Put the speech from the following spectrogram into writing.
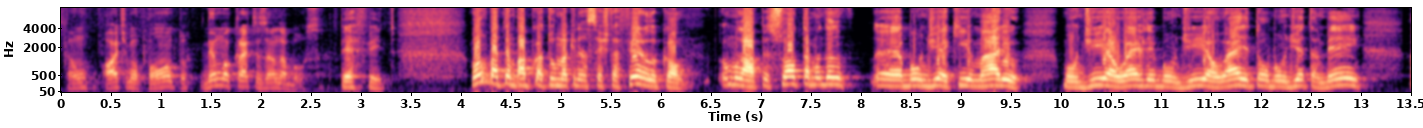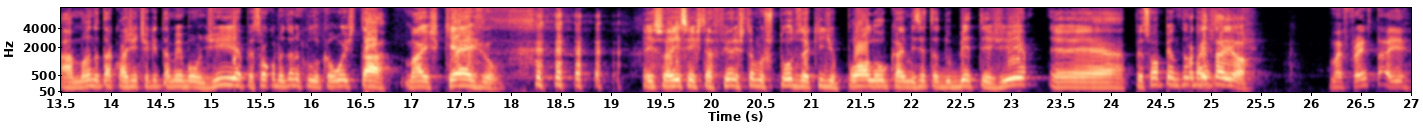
Então, ótimo ponto, democratizando a Bolsa. Perfeito. Vamos bater um papo com a turma aqui na sexta-feira, Lucão? Vamos lá, o pessoal tá mandando é, bom dia aqui, Mário, bom dia, Wesley, bom dia, o Wellington, bom dia também. A Amanda tá com a gente aqui também, bom dia. O pessoal comentando que o Lucão hoje está mais casual. é isso aí, sexta-feira, estamos todos aqui de polo ou camiseta do BTG. É, pessoal perguntando... Pra quem tá aí, ó. My friend tá aí.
